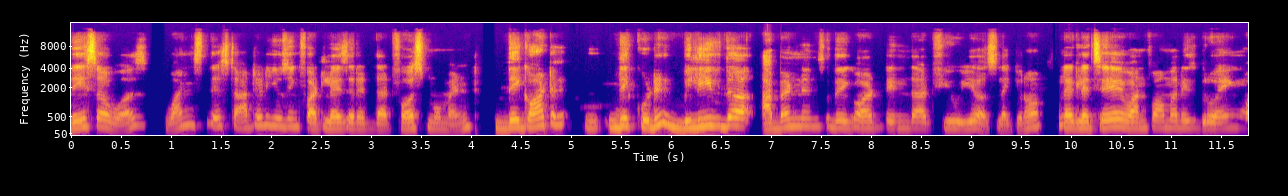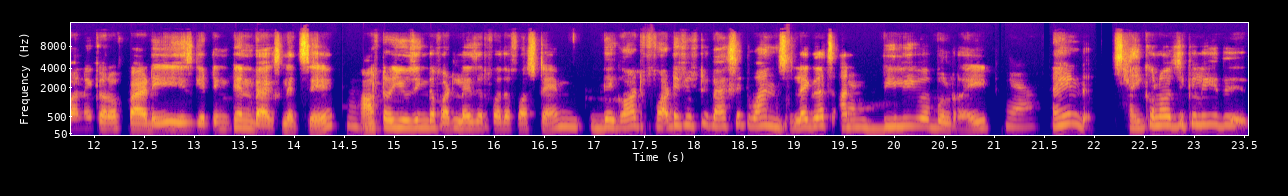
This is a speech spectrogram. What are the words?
they saw was once they started using fertilizer at that first moment they got they couldn't believe the abundance they got in that few years. Like you know like let's say one farmer is growing one acre of paddy is getting 10 bags let's say. Mhm. after using the fertilizer for the first time they got 40 50 bags at once. Like that's Yeah. unbelievable right? Yeah. And psychologically the,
